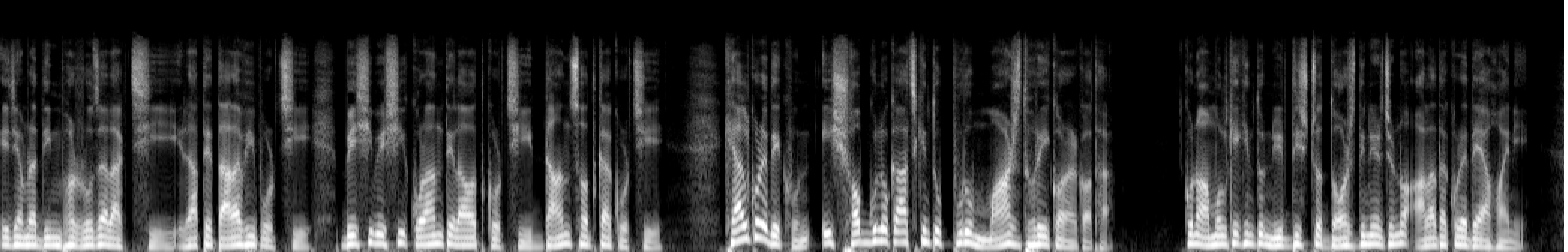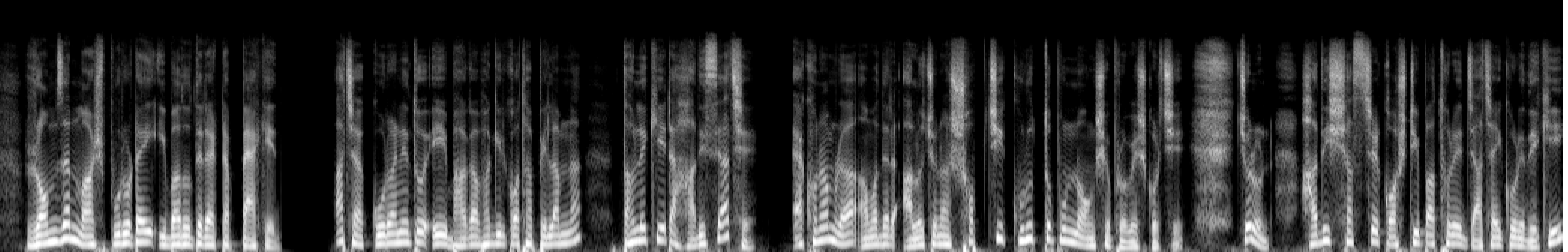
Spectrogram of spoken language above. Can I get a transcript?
এই যে আমরা দিনভর রোজা লাগছি রাতে তারাভি পড়ছি, বেশি বেশি কোরআন তেলাওয়াত করছি, দান সদকা করছি। খেয়াল করে দেখুন, এই সবগুলো কাজ কিন্তু পুরো মাস ধরেই করার কথা। কোনো আমলকে কিন্তু নির্দিষ্ট দশ দিনের জন্য আলাদা করে দেয়া হয়নি। রমজান মাস পুরোটাই ইবাদতের একটা প্যাকেজ। আচ্ছা কোরআনে তো এই ভাগাভাগির কথা পেলাম না, তাহলে কি এটা হাদিসে আছে? এখন আমরা আমাদের আলোচনার সবচেয়ে গুরুত্বপূর্ণ অংশে প্রবেশ করছি। চলুন, হাদিস শাস্ত্রের কষ্টি পাথরে যাচাই করে দেখি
